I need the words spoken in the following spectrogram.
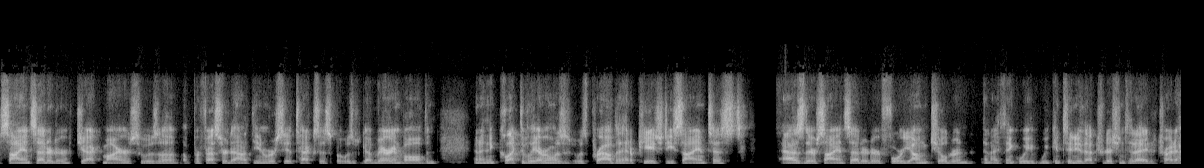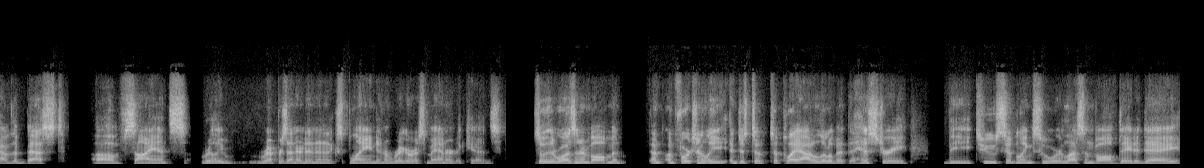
science editor, Jack Myers, who was a, a, professor down at the University of Texas, but was got very involved. And and I think collectively everyone was was proud that they had a PhD scientist as their science editor for young children. And I think we we continue that tradition today to try to have the best of science really represented and explained in a rigorous manner to kids. So there was an involvement. Unfortunately, and just to, to play out a little bit the history, the two siblings who were less involved day to day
